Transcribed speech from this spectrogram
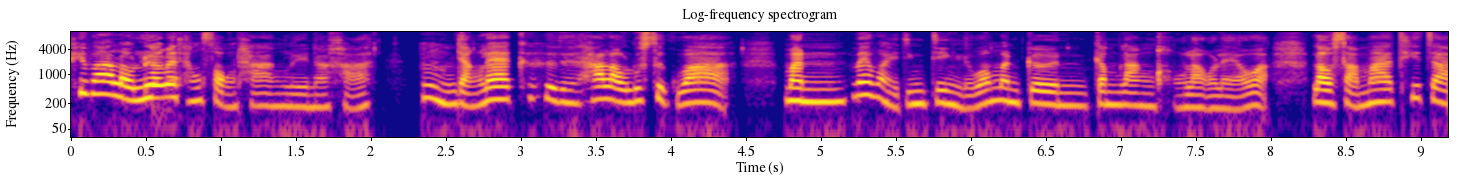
พี่ว่าเราเลือกได้ทั้งสองทางเลยนะคะอืมอย่างแรกก็คือถ้าเรารู้สึกว่ามันไม่ไหวจริง ๆ หรือว่ามันเกินกำลังของเราแล้วอะ เราสามารถที่จะ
